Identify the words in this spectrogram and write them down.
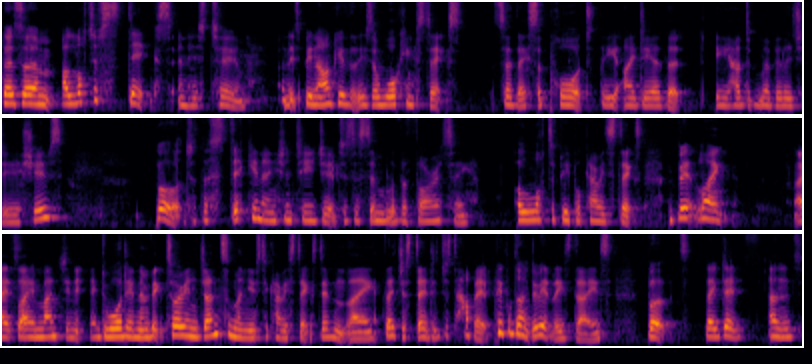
there's um, a lot of sticks in his tomb, and it's been argued that these are walking sticks, so they support the idea that he had mobility issues. But the stick in ancient Egypt is a symbol of authority. A lot of people carried sticks, a bit like as I imagine Edwardian and Victorian gentlemen used to carry sticks, didn't they? They just did, just habit. People don't do it these days, but they did. And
